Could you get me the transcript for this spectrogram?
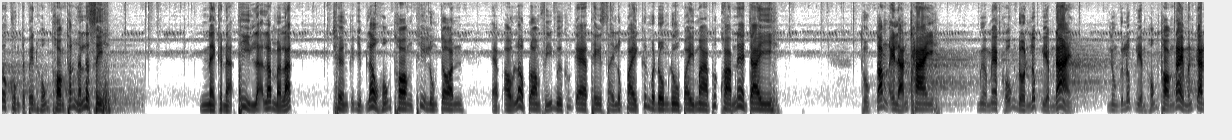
ก็คงจะเป็นหงทองทั้งนั้นละสิ ในขณะที่ละละมาลัก เชิงกระหยิบเหล้าหงทองที่ลุงจร แอบเอาเหล้าปลอมฝีมือของแกเทใส่ลงไปขึ้นมาดมดูไปมาเพื่อความแน่ใจ ถูกต้องไอหลานชาย เมื่อแม่โขงโดนลบเหลี่ยมได้ ลุงก็ลบเหลี่ยมหงทองได้เหมือนกัน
